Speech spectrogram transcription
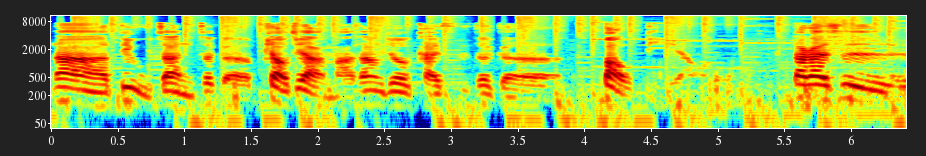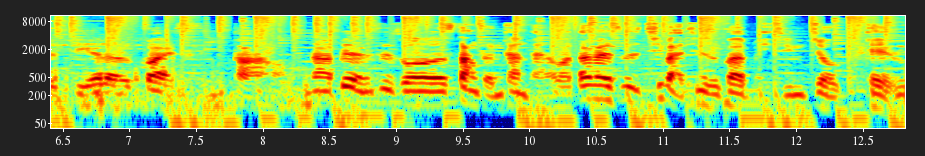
那第五站这个票价马上就开始这个暴跌哦，大概是跌了快十一。趴哈，那变成是说上层看台的话，大概是七百七十块美金就可以入。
